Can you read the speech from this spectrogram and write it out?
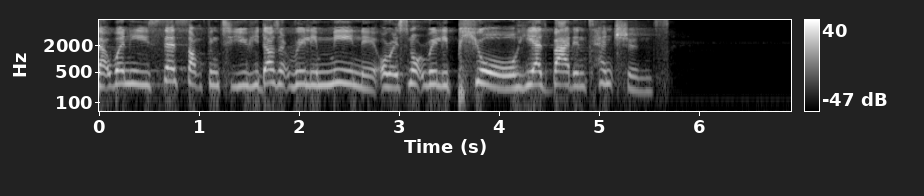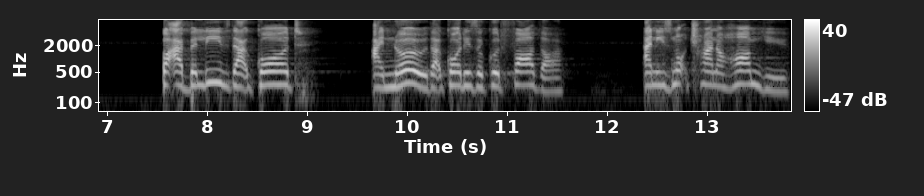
that when he says something to you, he doesn't really mean it, or it's not really pure, he has bad intentions. But I believe that God, I know that God is a good father, and he's not trying to harm you.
